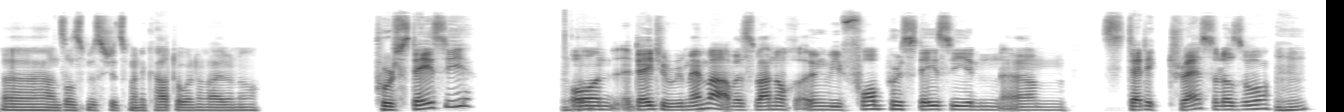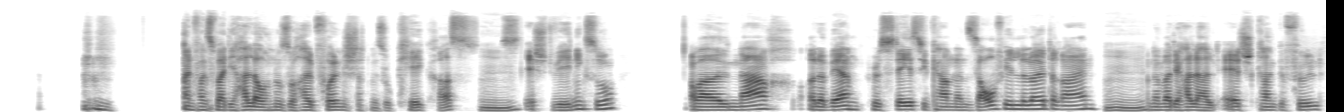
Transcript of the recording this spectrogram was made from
Äh, ansonsten müsste ich jetzt meine Karte holen, I don't know. Poor Stacy und A Day to Remember, aber es war noch irgendwie vor Poor Stacy in ähm, Static Dress oder so. Mhm. Anfangs war die Halle auch nur so halb voll und ich dachte mir so, okay, krass, Mhm. ist echt wenig so. Aber nach oder während Per Stacy kamen dann sau viele Leute rein Mhm. und dann war die Halle halt echt krank gefüllt.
